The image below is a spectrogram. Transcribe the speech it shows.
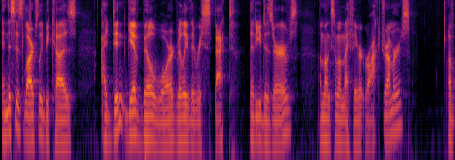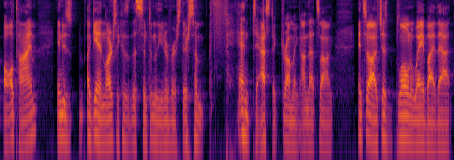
and this is largely because I didn't give Bill Ward really the respect that he deserves among some of my favorite rock drummers of all time. And is again largely because of the symptom of the universe. There's some fantastic drumming on that song and so I was just blown away by that.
